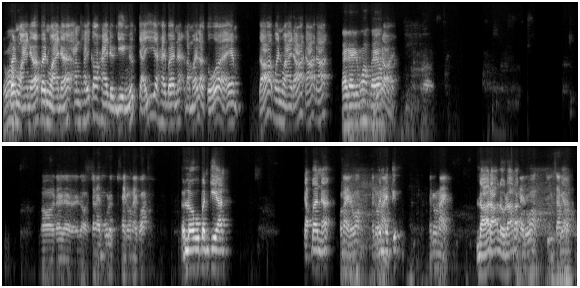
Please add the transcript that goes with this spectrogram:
Đúng không? bên ngoài nữa bên ngoài nữa. Anh thấy có hai đường viền nước chảy hai bên á là mới là của em. Đó bên ngoài đó đó đó. Đây đây đúng không? Đây đúng không? rồi. Rồi đây đây, đây rồi. Chắc em mua được hai lô này quá? Lô bên kia anh. Cặp bên nữa. Con này đúng không? Hai lô bên này. hai lô này đó đó lô đó đó. Này đúng không? Chính xác Dạ. không?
